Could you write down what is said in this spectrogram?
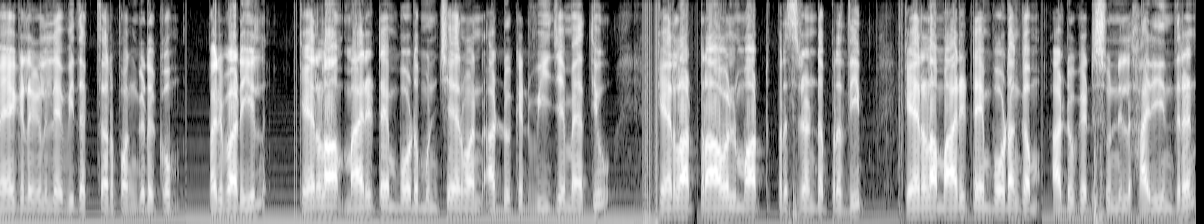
മേഖലകളിലെ വിദഗ്ധർ പങ്കെടുക്കും. പരിപാടിയിൽ കേരള മാരിടൈം ബോർഡ് മുൻ chairman advocate V J Mathew Kerala travel mart president Pradeep Kerala maritime board അംഗം advocate Sunil Harindran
